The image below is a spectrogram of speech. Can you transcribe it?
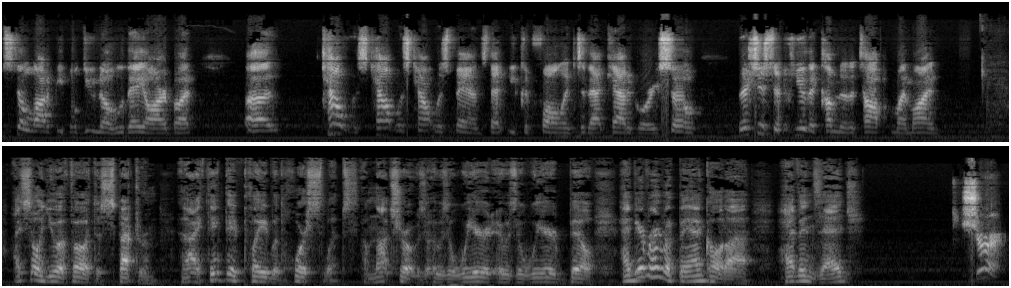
still a lot of people do know who they are. But uh, countless, countless, countless bands that you could fall into that category. So there's just a few that come to the top of my mind. I saw UFO at the Spectrum and I think they played with Horslips. I'm not sure. It was it was a weird it was a weird bill. Have you ever heard of a band called uh, Heaven's Edge? Sure.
